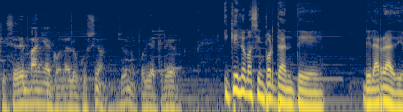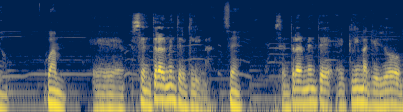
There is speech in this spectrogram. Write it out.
que se den maña con la locución. Yo no podía creer. ¿Y qué es lo más importante de la radio, Juan? Eh, centralmente el clima. Sí. Centralmente el clima que yo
